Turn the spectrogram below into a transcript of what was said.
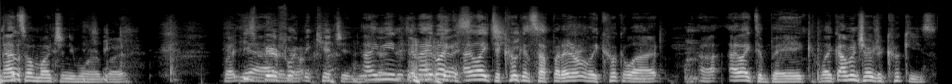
Not so much anymore, but but He's yeah, I don't barefoot in the kitchen. I mean, and I like I like to cook and stuff, but I don't really cook a lot. Uh, I like to bake. Like I'm in charge of cookies.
